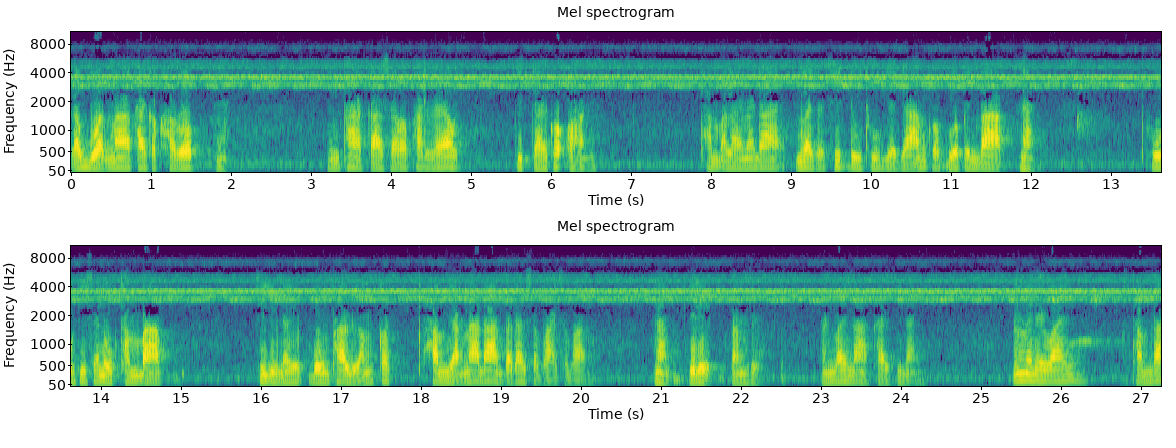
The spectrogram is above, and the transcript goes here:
แล้วบวชมาใครก็เคารพเห็นผ้ากาสาวพัดแล้วจิตใจก็อ่อนทำอะไรไม่ได้ เมื่อจะคิดดูถูกอย่าหยามก็กลัวเป็นบาปนั่นผู้ที่สนุกทำบาป ที่อยู่ในบงผ้าเหลืองก็ ทำอย่างหน้าด้านไปได้สบายสบายนั่นกิเลสฟังสิมันไว้หน้าใครที่ไหน มันไม่ได้ไว้ทำได้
